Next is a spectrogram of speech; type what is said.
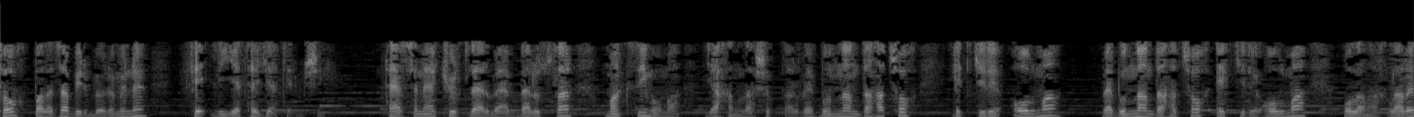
çox balaca bir bölümünü fe'liyyətə gətirmişik. Tərsinə Kürdlər və Bəluçlar maksimuma yaxınlaşıblar və bundan daha çox etkili olma və bundan daha çox etkili olma olanaqları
